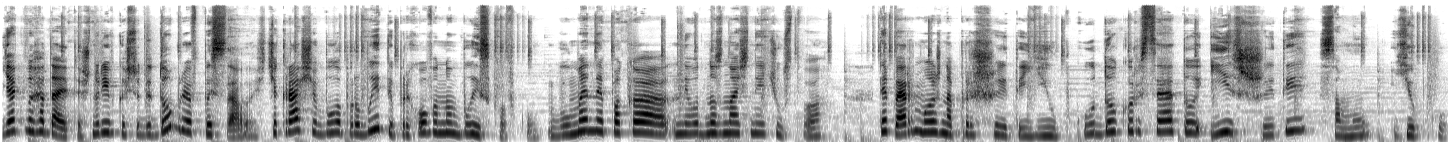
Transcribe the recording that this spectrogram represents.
як ви гадаєте, шнурівка сюди добре вписалась? Чи краще було б робити приховану блискавку? Бо в мене поки неоднозначне чувство. Тепер можна пришити юбку до корсету і зшити саму юбку.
